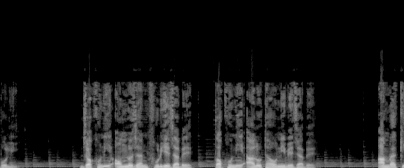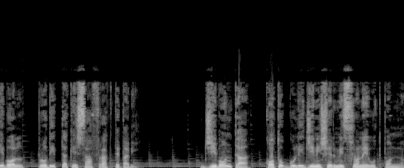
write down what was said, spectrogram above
বলি। যখনই অম্লজান ফুরিয়ে যাবে, তখনই আলোটাও নিভে যাবে। আমরা কেবল প্রদীপটাকে সাফ রাখতে পারি। জীবনটা কতকগুলি জিনিসের মিশ্রণে উৎপন্ন।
